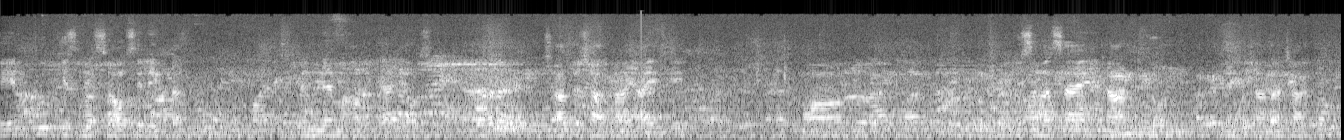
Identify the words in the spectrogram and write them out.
खेल कूद की समस्याओं से लेकर विभिन्न महाविद्यालयों से? छात्र छात्राएँ आए थे और उनकी समस्याएँ नाम जाना चाहते हैं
